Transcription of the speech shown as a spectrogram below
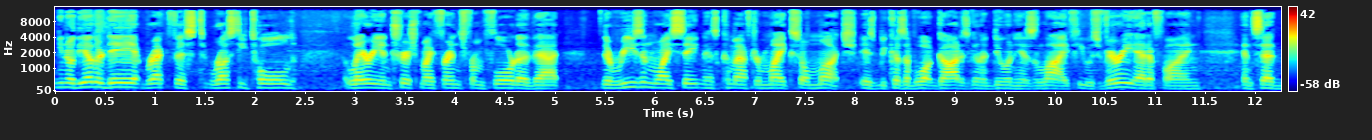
You know, the other day at breakfast, Rusty told Larry and Trish, my friends from Florida, that the reason why Satan has come after Mike so much is because of what God is going to do in his life. He was very edifying and said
